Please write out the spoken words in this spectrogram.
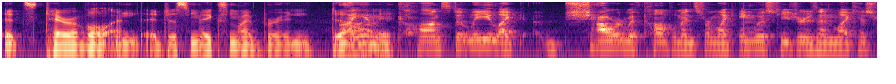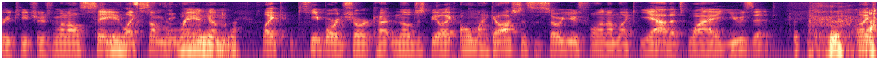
It's terrible and it just makes my brain die. I am constantly like showered with compliments from like English teachers and like history teachers when I'll say like some random like keyboard shortcut and they'll just be like, "Oh my gosh, this is so useful." And I'm like, "Yeah, that's why I use it." Like,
